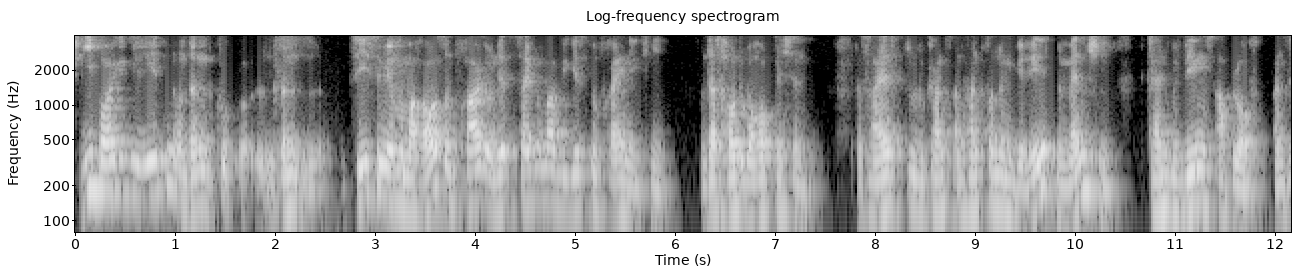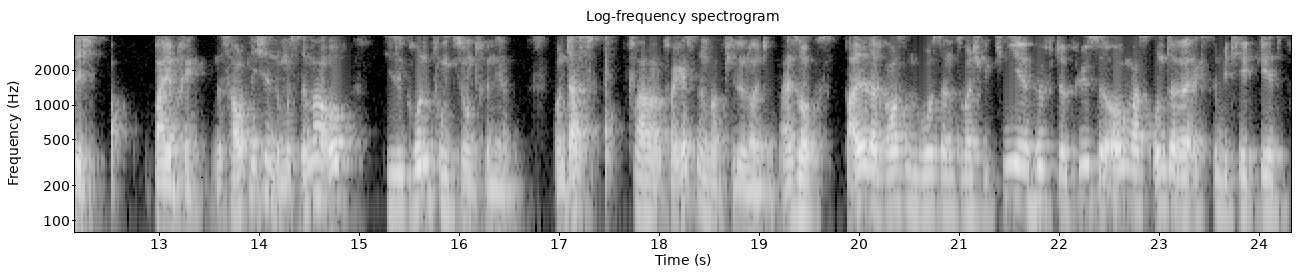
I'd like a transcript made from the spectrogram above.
Kniebeugegeräten und dann, dann ziehe ich sie mir immer mal raus und frage, und jetzt zeig mir mal, wie gehst du frei in die Knie? Und das haut überhaupt nicht hin. Das heißt, du, du kannst anhand von einem Gerät, einem Menschen, keinen Bewegungsablauf an sich beibringen. Das haut nicht hin. Du musst immer auch diese Grundfunktion trainieren. Und das ver vergessen immer viele Leute. Also für alle da draußen, wo es dann zum Beispiel Knie, Hüfte, Füße, irgendwas untere Extremität geht,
